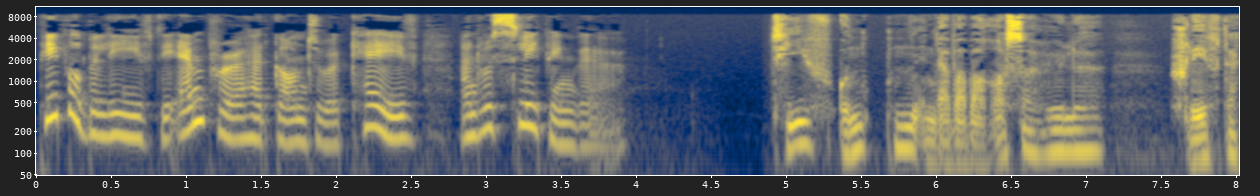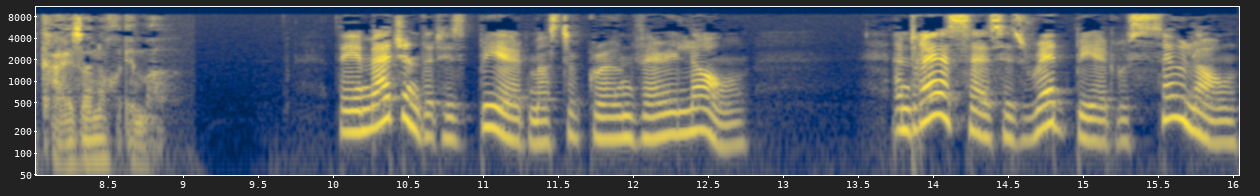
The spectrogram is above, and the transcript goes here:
People believed the emperor had gone to a cave and was sleeping there. Tief unten in der Barbarossa-Höhle schläft der Kaiser noch immer. They imagined that his beard must have grown very long. Andreas says his red beard was so long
